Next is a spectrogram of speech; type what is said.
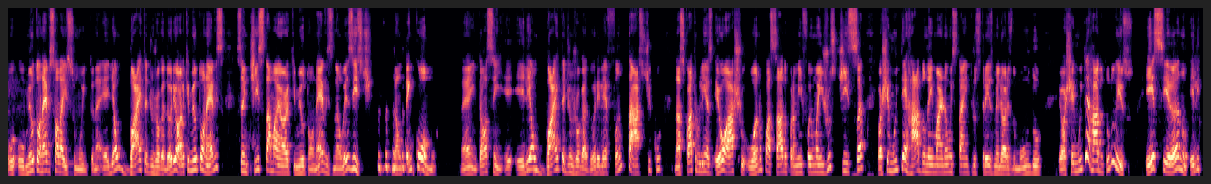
O, o, Milton Neves fala isso muito, né? Ele é um baita de um jogador. E olha que Milton Neves, Santista maior que Milton Neves, não existe. Não tem como. Né? Então, assim, ele é um baita de um jogador, ele é fantástico nas quatro linhas. Eu acho, o ano passado, para mim, foi uma injustiça. Eu achei muito errado o Neymar não estar entre os três melhores do mundo. Eu achei muito errado tudo isso. Esse ano ele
